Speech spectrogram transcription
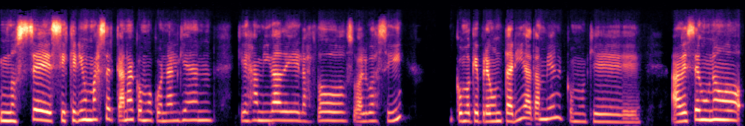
no sé, si es que eres más cercana como con alguien que es amiga de las dos o algo así, como que preguntaría también, como que a veces uno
